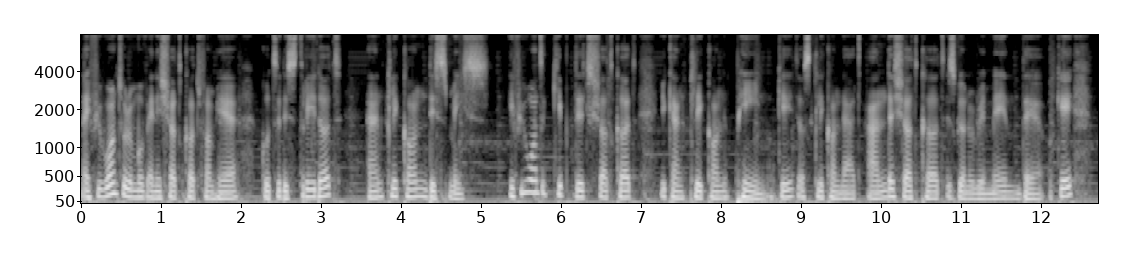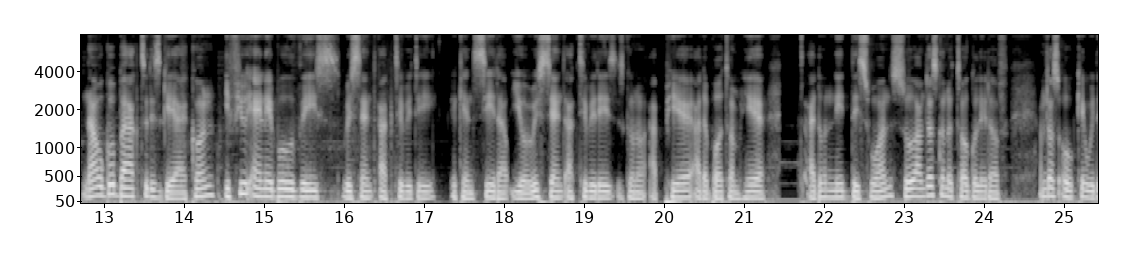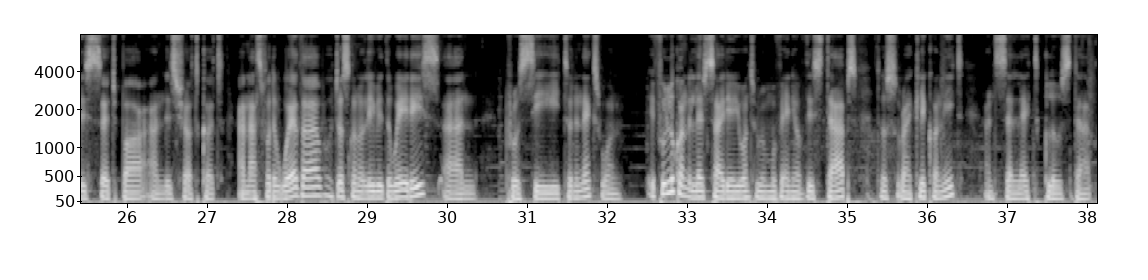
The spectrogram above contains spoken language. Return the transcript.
Now if you want to remove any shortcut from here go to this three dot and click on dismiss if you want to keep this shortcut you can click on pin okay? Just click on that and the shortcut is going to remain there okay? Now go back to this gear icon. If you enable this recent activity you can see that your recent activities is going to appear at the bottom here. I don't need this one so I'm just going to toggle it off. I'm just okay with this search bar and this shortcut. And as for the weather we're just going to leave it the way it is and proceed to the next one if we look on the left side here, you want to remove any of these tabs, just right click on it and select close tab.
